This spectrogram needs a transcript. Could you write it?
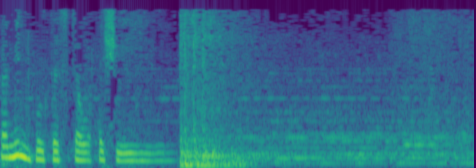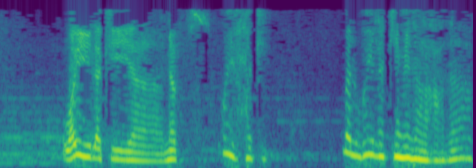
فمنه تستوحشين. ويلك يا نفس. ويحك بل ويلك من العذاب.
